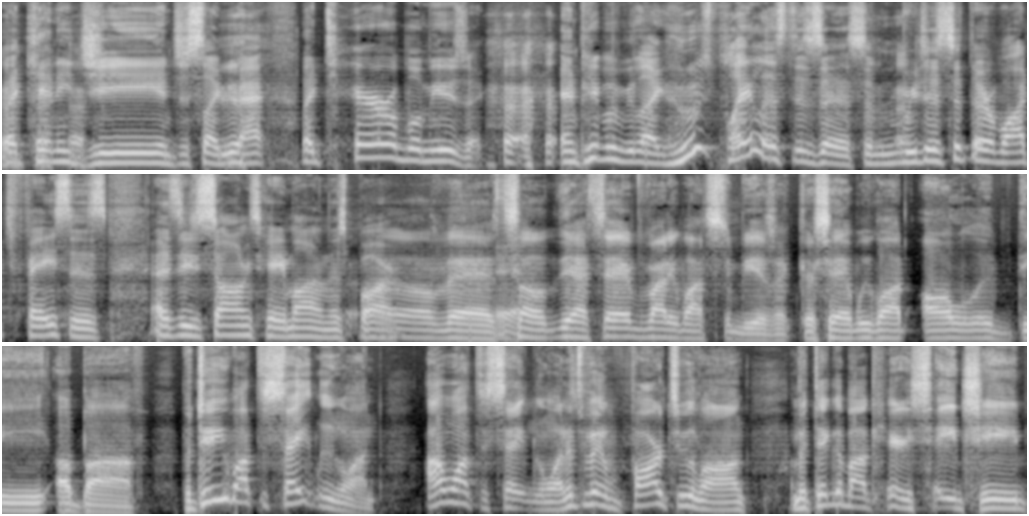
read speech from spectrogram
Like Kenny G and just like that, like terrible music. And people would be like, whose playlist is this? And we just sit there and watch faces as these songs came on in this bar. Oh man! So yeah, so everybody wants the music. They're saying we want all of the above. But do you want the saintly one? I want the saintly one. It's been far too long. I've been thinking about Garry St. Jean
